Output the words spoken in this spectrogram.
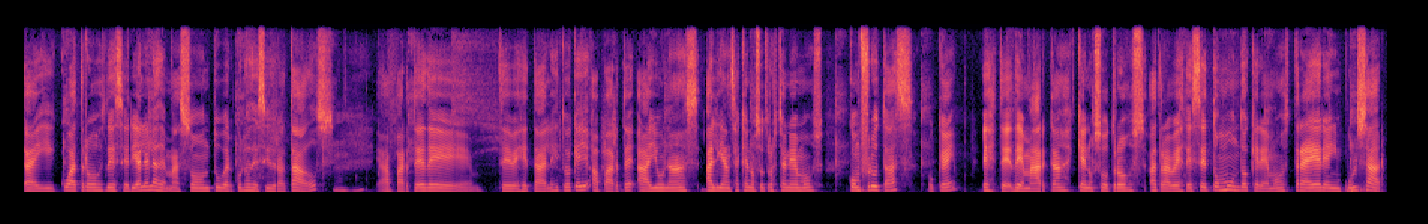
hay cuatro de cereales, las demás son tubérculos deshidratados, aparte de, de vegetales y todo aquello, aparte hay unas alianzas que nosotros tenemos con frutas, ¿ok? Este, de marcas que nosotros a través de Setomundo queremos traer e impulsar.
